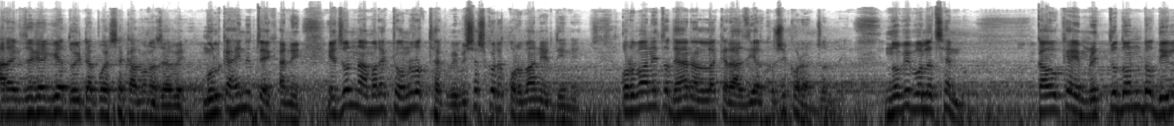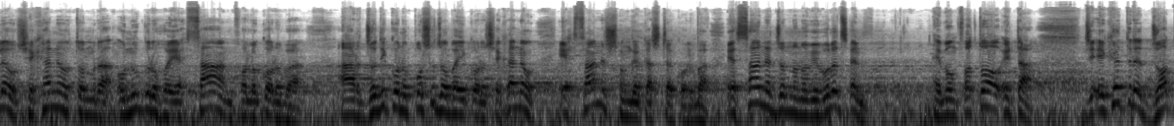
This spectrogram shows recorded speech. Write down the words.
আর এক জায়গায় গিয়ে দুইটা পয়সা কামানো যাবে। মূল কাহিনী তো এখানে। এজন্য আমার একটা অনুরোধ থাকবে, বিশেষ করে কোরবানির দিনে। কোরবানি তো দেন আল্লাহকে রাজি আর খুশি করার জন্য। নবী বলেছেন কাউকে মৃত্যুদণ্ড দিলেও সেখানেও তোমরা অনুগ্রহ, এহসান ফলো করবা। আর যদি কোনো পশু জবাই করো, সেখানেও এহসানের সঙ্গে কাজটা করবা। এহসানের জন্য নবী বলেছেন এবং ফতোয়াও এটা যে এক্ষেত্রে যত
